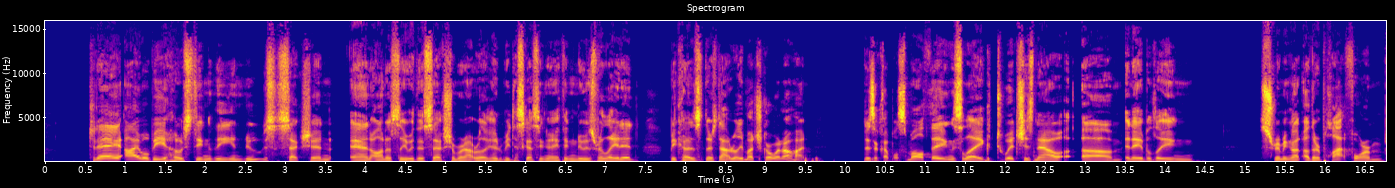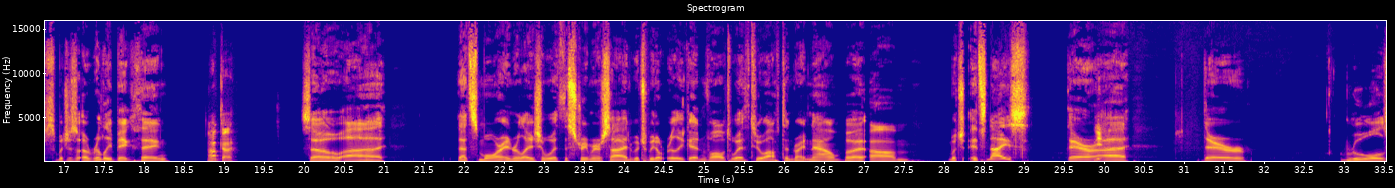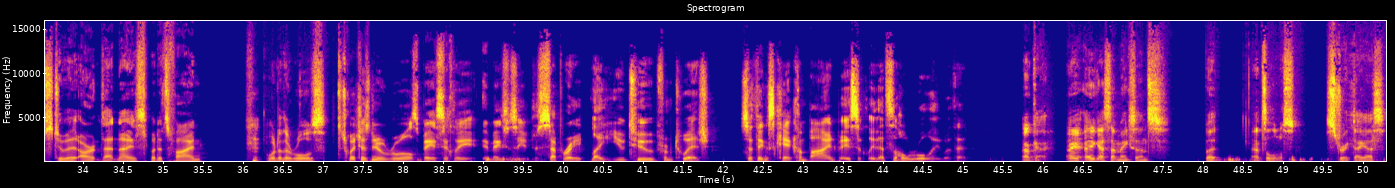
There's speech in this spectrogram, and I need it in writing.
Today I will be hosting the news section, and honestly, with this section, we're not really going to be discussing anything news related because there's not really much going on. There's a couple small things like Twitch is now um, enabling streaming on other platforms, which is a really big thing. Okay. So uh, that's more in relation with the streamer side, which we don't really get involved with too often right now. But um, which it's nice. Their Yeah. uh, their rules to it aren't that nice, but it's fine. what are the rules? Twitch's new rules basically it makes it so you have to separate like YouTube from Twitch, so things can't combine. Basically, that's the whole ruling with it. Okay, I, I guess that makes sense, but that's a little s- strict, I guess.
